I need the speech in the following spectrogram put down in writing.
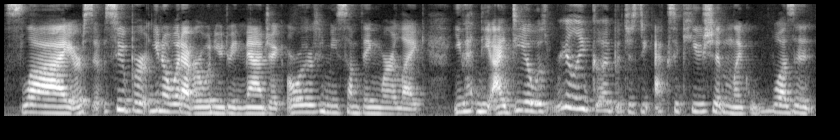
sly or super, you know, whatever when you're doing magic or there's going to be something where like you had the idea was really good but just the execution like wasn't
